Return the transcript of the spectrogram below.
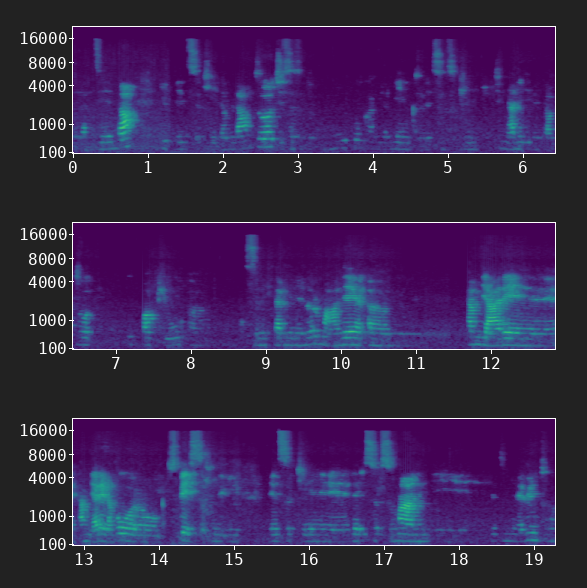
dell'azienda, io penso che da un lato ci sia stato cambiamento, nel senso che negli ultimi anni è diventato un po' più, eh, il termine normale, eh, cambiare, cambiare, lavoro spesso, quindi penso che le risorse umane del 2021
